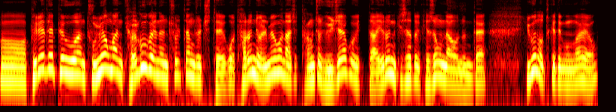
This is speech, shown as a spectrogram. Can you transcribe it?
어, 비례대표 의원 두 명만 결국에는 출당 조치되고 다른 열명은 아직 당적 유지하고 있다. 이런 기사도 계속 나오는데 이건 어떻게 된 건가요?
